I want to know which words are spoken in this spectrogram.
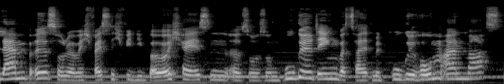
Lamp ist, oder ich weiß nicht, wie die bei euch heißen, also so ein Google-Ding, was du halt mit Google Home anmachst.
